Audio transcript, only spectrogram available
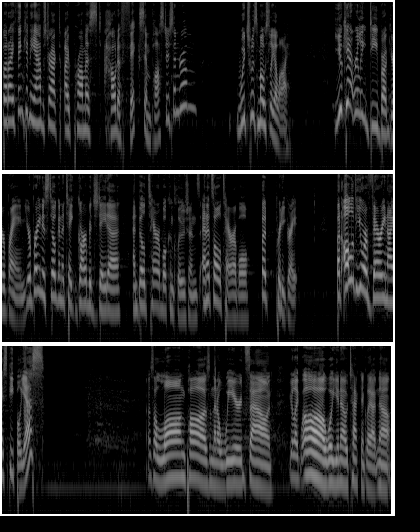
But I think in the abstract, I promised how to fix imposter syndrome, which was mostly a lie. You can't really debug your brain. Your brain is still going to take garbage data and build terrible conclusions, and it's all terrible but pretty great. But all of you are very nice people, yes? That was a long pause and then a weird sound. You're like, oh, well, you know, technically, I, no.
